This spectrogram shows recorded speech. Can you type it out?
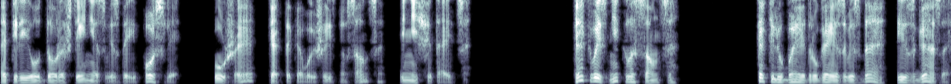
а период до рождения звезды и после уже, как таковой жизнью Солнца, не считается. Как возникло Солнце? Как и любая другая звезда, из газа.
